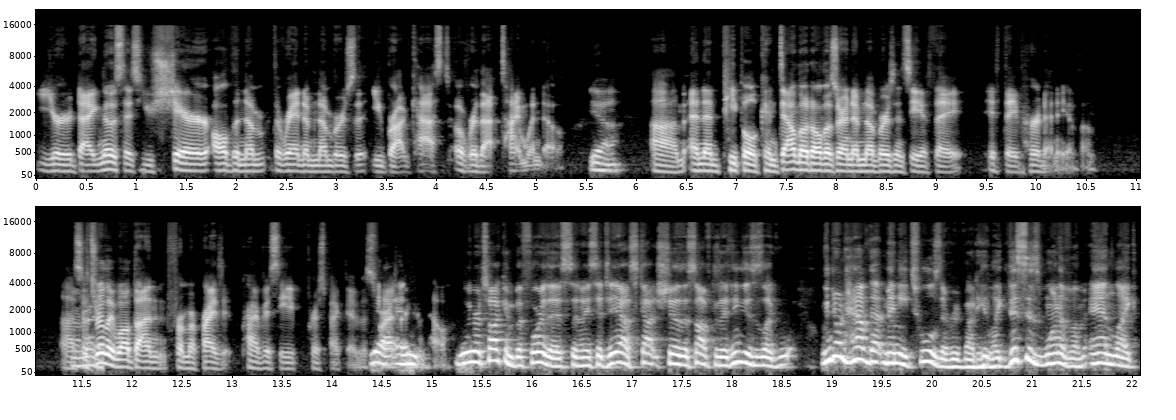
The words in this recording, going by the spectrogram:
your diagnosis, you share all the num the random numbers that you broadcast over that time window. yeah Um, and then people can download all those random numbers and see if they if they've heard any of them. Uh, so it's really well done from a privacy privacy perspective, as Yeah, far as I and- can tell. we were talking before this and i said yeah scott show this off because i think this is like we don't have that many tools everybody. Like this is one of them. And like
